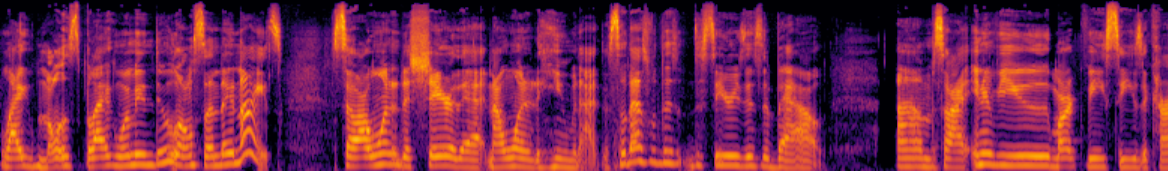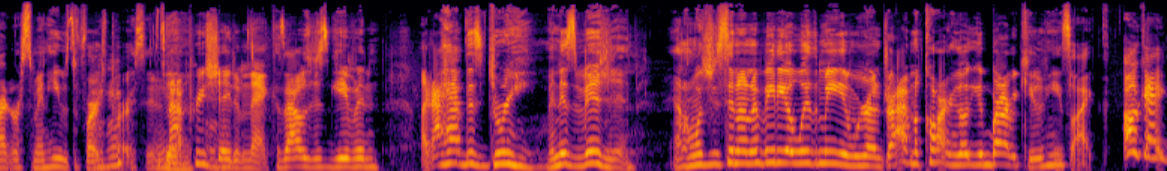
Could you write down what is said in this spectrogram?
like most black women do on Sunday nights. So I wanted to share that and I wanted to humanize it. So that's what this, the series is about. Um, so I interviewed Marc Veasey, he's a congressman. He was the 1st person. And I appreciate him that because I was just given, like, I have this dream and this vision. And I want you to sit on a video with me and we're going to drive in the car and go get barbecue. And he's like, okay.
